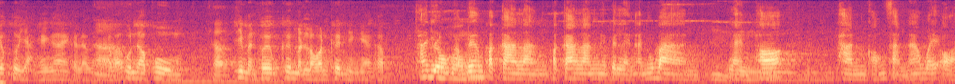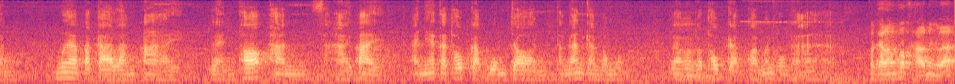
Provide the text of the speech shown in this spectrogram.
ยกตัวอย่างง่ายๆกันแล้วกันครับอ่า ว่าอุณหภูมิครับ ที่มันเพิ่มขึ้นมันร้อนขึ้นอย่างเงี้ยครับำถ้าโยงกับเรื่องปะการังปะการังเนี่ยเป็นแหล่งอนุบาล อืม แหล่งเพาะพันธุ์ของสัตว์น้ำไว้อ่อน เมื่อปะการังตาย แหล่งเพาะพันธุ์หายไป อันเนี้ยกระทบกับวงจรทางด้านการประมง แล้วก็กระทบกับความมั่นคงทางอาหาร ปะการังฟอกขาวหนึ่งแล้ว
